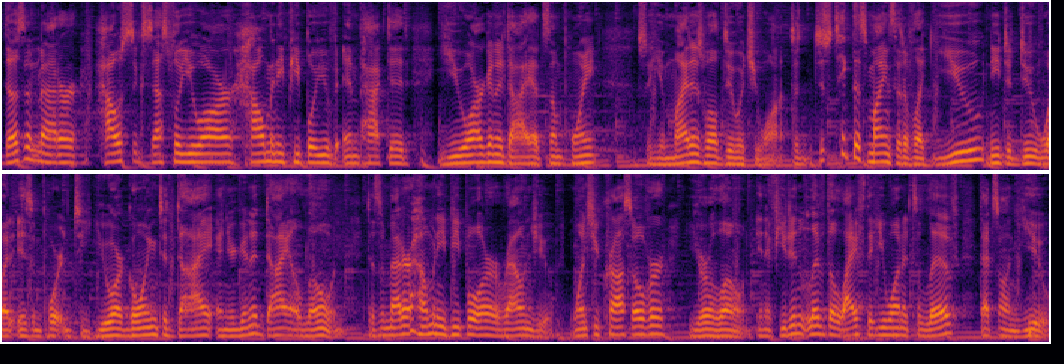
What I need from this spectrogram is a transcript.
Doesn't matter how successful you are, how many people you've impacted, you are to die at some point. So you might as well do what you want. So just take this mindset of like, you need to do what is important to you. You are going to die and you're going to die alone. Doesn't matter how many people are around you. Once you cross over, you're alone. And if you didn't live the life that you wanted to live, that's on you.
